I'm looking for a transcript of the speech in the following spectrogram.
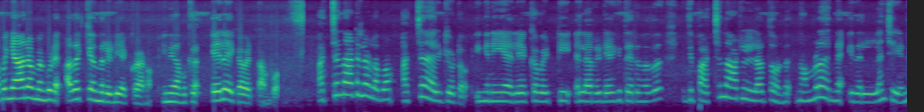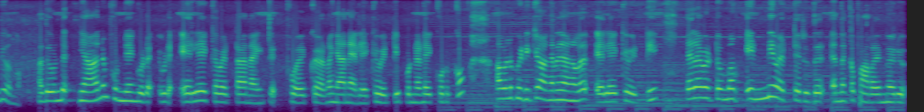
അപ്പം ഞാനും അമ്മയും കൂടെ അതൊക്കെ ഒന്ന് റെഡിയാക്കുകയാണോ ഇനി നമുക്ക് ഇലയൊക്കെ വെട്ടാൻ പോകാം അച്ഛൻ നാട്ടിലുള്ളപ്പം അച്ഛനായിരിക്കും കേട്ടോ ഇങ്ങനെ ഈ ഇലയൊക്കെ വെട്ടി എല്ലാം റെഡിയാക്കി തരുന്നത്. ഇതിപ്പോൾ അച്ഛൻ നാട്ടിലില്ലാത്തതുകൊണ്ട് നമ്മൾ തന്നെ ഇതെല്ലാം ചെയ്യേണ്ടി വന്നു. അതുകൊണ്ട് ഞാനും പുണ്യം കൂടെ ഇവിടെ ഇലയൊക്കെ വെട്ടാനായിട്ട് പോയേക്കുകയാണ് ഞാൻ ഇലയൊക്കെ വെട്ടി പുണ്യയുടെ കൊടുക്കും. അവൾ പിടിക്കും. അങ്ങനെ ഞങ്ങൾ ഇലയൊക്കെ വെട്ടി ഇല വെട്ടുമ്പം എണ്ണി വെട്ടരുത് എന്നൊക്കെ പറയുന്ന ഒരു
